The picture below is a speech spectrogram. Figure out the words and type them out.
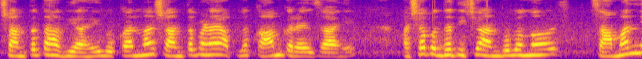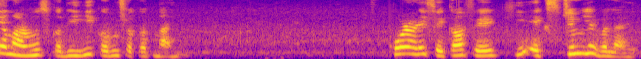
शांतता हवी आहे लोकांना शांतपणे आपलं काम करायचं आहे अशा पद्धतीची आंदोलनं सामान्य माणूस कधीही करू शकत नाही. कोण आणि फेकाफेक ही एक्स्ट्रीम लेवल आहे.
